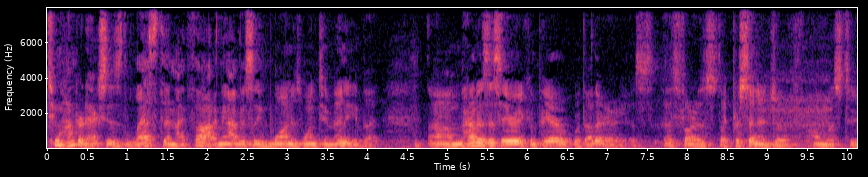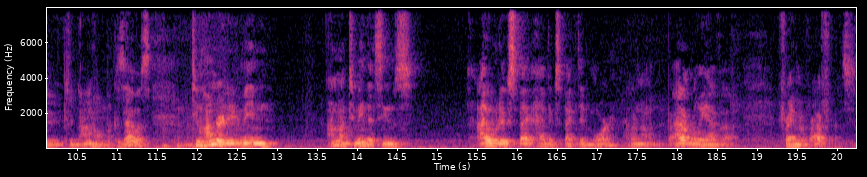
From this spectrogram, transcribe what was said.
200 actually is less than I thought. I mean, obviously one is one too many, but Um, how does this area compare with other areas as far as like percentage of homeless to, to non-homeless? Because that was 200. I mean, I don't know. To me, that seems. I would expect have expected more. I don't know. I don't really have a frame of reference.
